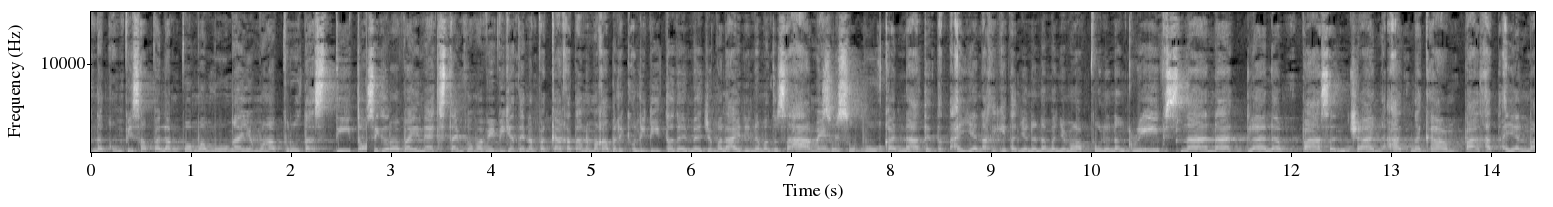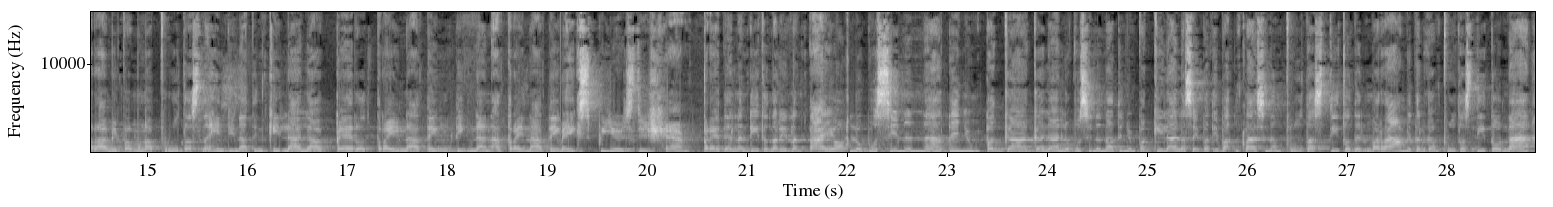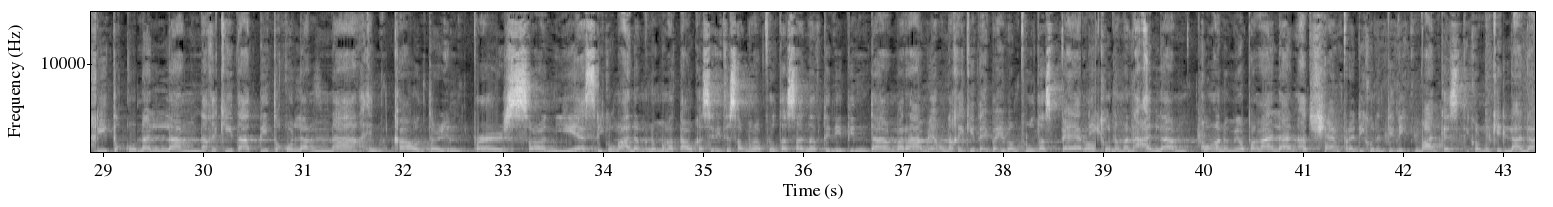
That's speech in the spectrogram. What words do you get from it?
nag-umpisa pa lang po mamunga yung mga prutas dito. Siguro by next time kung mabibigyan tayo ng pagkakataon na makabalik uli dito dahil medyo malayo din naman to sa amin susubukan natin. At ayan nakikita nyo na naman yung mga puno ng grapes na naglalampasan dyan at naghampas. At ayan marami pa mga prutas na hindi natin kilala pero try nating tignan at try nating ma-experience din syempre. Dahil nandito na rin lang tayo, lubusin na natin yung paggagala, lubusin na natin yung pagkilala sa iba't ibang klase ng prutas dito dahil marami talagang prutas dito na dito ko na lang nakikita at dito ko lang na encounter in person. Yes, di ko nga alam anong mga tao kasi dito sa mga prutasan na tinitinda, marami akong nakikita iba-ibang prutas pero di ko naman na alam kung ano yung pangalan at syempre di ko rin tinikman kasi di ko magkilala.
